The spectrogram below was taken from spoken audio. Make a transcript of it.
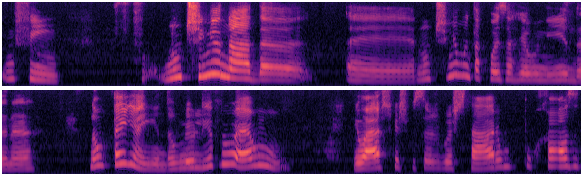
enfim. Não tinha nada é, não tinha muita coisa reunida, né? Não tem ainda. O meu livro é um. Eu acho que as pessoas gostaram por causa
